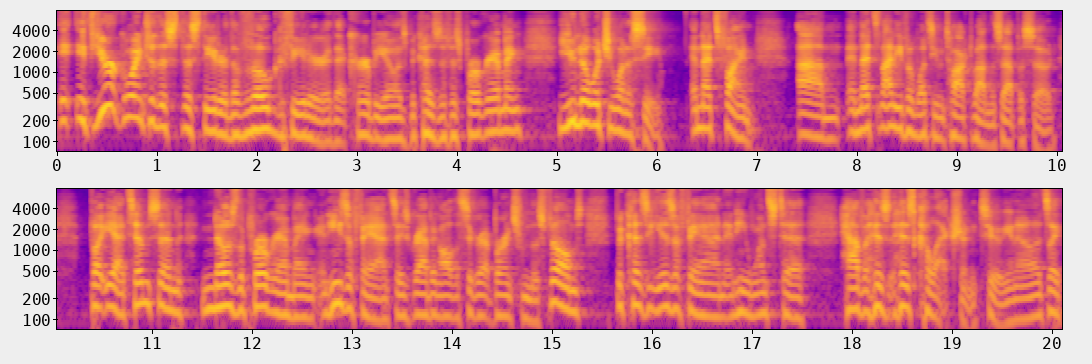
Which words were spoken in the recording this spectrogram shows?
if you're going to this this theater, the Vogue theater that Kirby owns because of his programming, you know what you want to see, and that's fine. Um, and that's not even what's even talked about in this episode. But yeah, Timson knows the programming and he's a fan, so he's grabbing all the cigarette burns from those films because he is a fan and he wants to have a, his his collection too. You know, it's like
